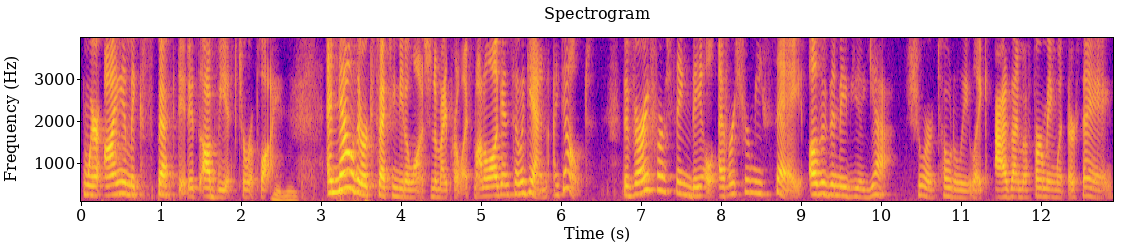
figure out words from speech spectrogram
where I am expected, it's obvious to reply. Mm-hmm. And now they're expecting me to launch into my pro life monologue. And so again, I don't. The very first thing they'll ever hear me say, other than maybe a yeah, sure, totally, like as I'm affirming what they're saying,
